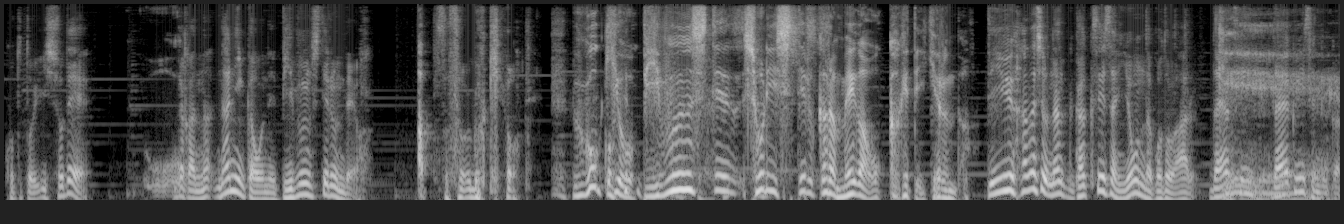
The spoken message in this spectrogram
ことと一緒でだからな何かをね微分してるんだよ。あそその動きを。動きを微分して処理してるから目が追っかけていけるんだ。っていう話をなんか学生さんに読んだことがある。大学大学院生の時か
